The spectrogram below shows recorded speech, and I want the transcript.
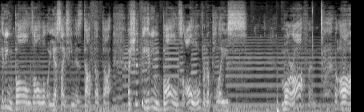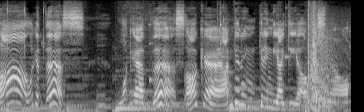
hitting balls all over. Yes, I seen his dot dot dot. I should be hitting balls all over the place more often. Aha! Look at this! Look at this. Okay, I'm getting getting the idea of this now.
